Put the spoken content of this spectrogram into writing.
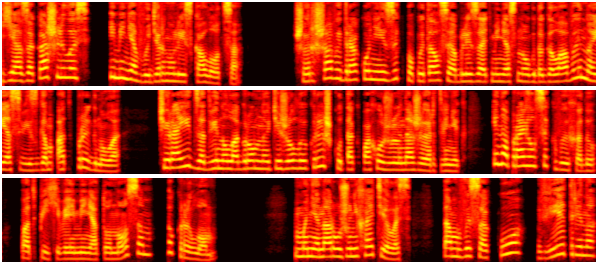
Я закашлялась, и меня выдернули из колодца. Шершавый драконий язык попытался облизать меня с ног до головы, но я с визгом отпрыгнула. Чароид задвинул огромную тяжелую крышку, так похожую на жертвенник, и направился к выходу, подпихивая меня то носом, то крылом. Мне наружу не хотелось. Там высоко, ветрено,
